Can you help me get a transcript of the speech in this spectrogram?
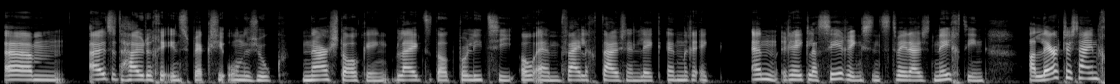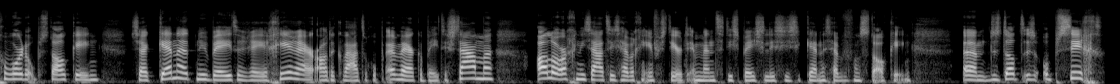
Ehm, uit het huidige inspectieonderzoek naar stalking blijkt dat politie, OM, Veilig Thuis en, le- en, re- en reclassering sinds 2019 alerter zijn geworden op stalking. Ze herkennen het nu beter, reageren er adequater op en werken beter samen. Alle organisaties hebben geïnvesteerd in mensen die specialistische kennis hebben van stalking. Ehm, dus dat is op zich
